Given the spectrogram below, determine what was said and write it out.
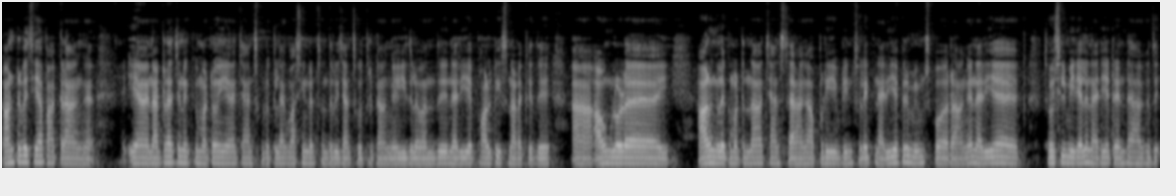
கான்ட்ரவர்சியாக பார்க்குறாங்க ஏன் நட்ராஜனுக்கு மட்டும் ஏன் சான்ஸ் கொடுக்கல? வாஷிங்டன் சுந்தருக்கு சான்ஸ் கொடுத்துருக்காங்க. இதில் வந்து நிறைய பாலிட்டிக்ஸ் நடக்குது. அவங்களோட ஆளுங்களுக்கு மட்டும்தான் சான்ஸ் தராங்க. அப்படி இப்படின்னு சொல்லிட்டு நிறைய பேர் மீம்ஸ் போடுறாங்க. நிறைய சோஷியல் மீடியாவில் நிறைய ட்ரெண்ட் ஆகுது.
